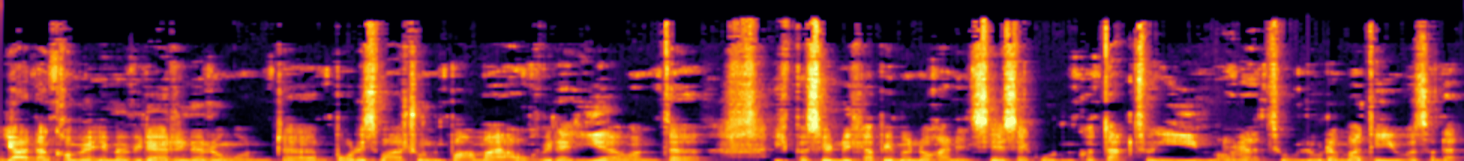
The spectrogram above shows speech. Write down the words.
ja, dann kommen immer wieder Erinnerungen und äh, Boris war schon ein paar Mal auch wieder hier und äh, ich persönlich habe immer noch einen sehr, sehr guten Kontakt zu ihm mhm. oder zu Lothar Matthäus oder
